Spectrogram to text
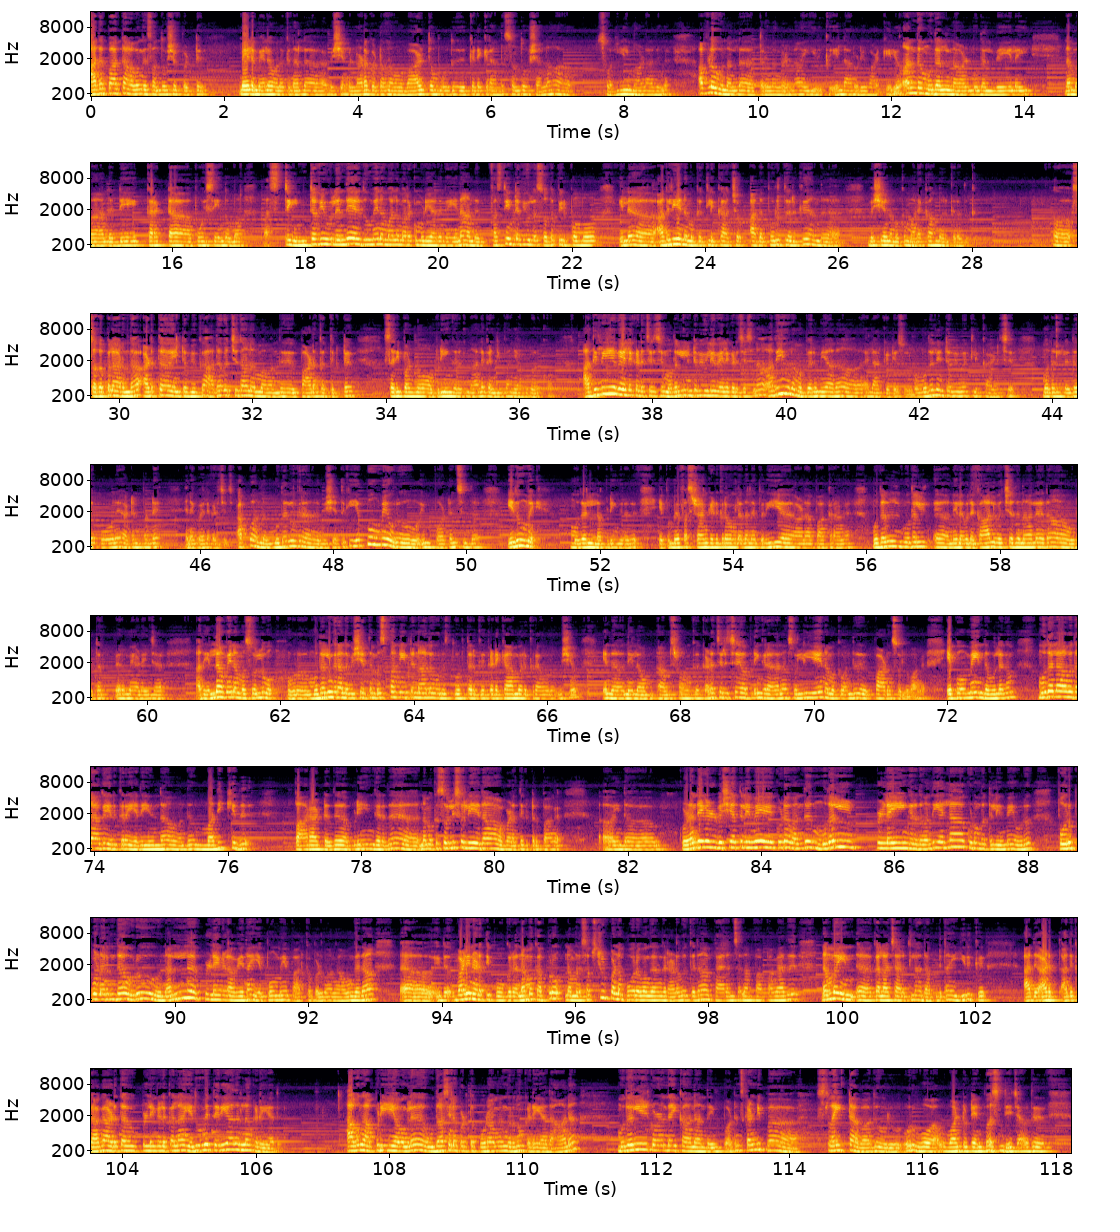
அதை பார்த்து அவங்க சந்தோஷப்பட்டு மேலே மேலே உனக்கு நல்ல விஷயங்கள் நடக்கட்டும்னு அவங்க வாழ்த்தும் போது கிடைக்கிற அந்த சந்தோஷம்லாம் சொல்லி மாளாதுங்க. அவ்வளவு நல்ல தருணங்கள்லாம் இருக்குது எல்லாருடைய வாழ்க்கையிலையும். அந்த முதல் நாள் முதல் வேலை நம்ம அந்த டே கரெக்டாக போய் சேர்ந்தோமா? ஃபஸ்ட்டு இன்டர்வியூலேருந்தே எதுவுமே நம்மளால் மறக்க முடியாதுங்க. ஏன்னா அந்த ஃபஸ்ட் இன்டர்வியூவில் சொதப்பிருப்போமோ? இல்லை அதுலேயே நமக்கு கிளிக் ஆச்சோ? அதை பொறுத்து இருக்குது அந்த விஷயம் நமக்கு மறக்காமல் இருக்கிறதுக்கு. சொதப்பலாக இருந்தால் அடுத்த இன்டர்வியூக்கு அதை வச்சு தான் நம்ம வந்து பாடம் கற்றுக்கிட்டு சரி பண்ணோம் அப்படிங்கிறதுனால கண்டிப்பாக ஞாபகம் இருக்கும். அதுலேயே வேலை கிடைச்சிருச்சு. முதல் இன்டர்வியூலேயே வேலை கிடைச்சிருச்சுன்னா அதையும் நம்ம பெருமையாக தான் எல்லாருக்கிட்டையும் சொல்லுவோம். முதல் இன்டர்வியூவே கிளிக் ஆகிடுச்சு முதல் இது போனேன் அட்டன் பண்ணேன் எனக்கு வேலை கிடைச்சிச்சு அப்போ அந்த முதல்ங்கிற விஷயத்துக்கு எப்போவுமே ஒரு இம்பார்ட்டன்ஸ் இந்த எதுவுமே முதல் அப்படிங்கிறது. எப்பவுமே ஃபர்ஸ்ட் ரேங்க் எடுக்கிறவங்கள தானே பெரிய ஆளாக பார்க்குறாங்க முதல் முதல் நிலவில் கால் வச்சதுனால தான் ஒருத்தர் பெருமை அடைஞ்சார். அது எல்லாமே நம்ம சொல்லுவோம். ஒரு முதல்ங்கிற அந்த விஷயத்த மிஸ் பண்ணிட்டனால ஒரு ஒருத்தருக்கு கிடைக்காம இருக்கிற ஒரு விஷயம் இந்த நிலம் ஆம்ஸ்ட்ராங்க்கு கிடைச்சிருச்சு அப்படிங்கிற அதெல்லாம் சொல்லியே நமக்கு வந்து பாடம் சொல்லுவாங்க. எப்பவுமே இந்த உலகம் முதலாவதாக இருக்கிற எதையும் தான் வந்து மதிக்குது பாராட்டுது அப்படிங்கிறத நமக்கு சொல்லி சொல்லியே தான் வளர்த்துக்கிட்டு இருப்பாங்க. இந்த குழந்தைகள் விஷயத்துலையுமே கூட வந்து முதல் பிள்ளைங்கிறது வந்து எல்லா குடும்பத்திலையுமே ஒரு பொறுப்புணர்ந்த ஒரு நல்ல பிள்ளைகளாவே தான் எப்பவுமே பார்க்கப்படுவாங்க. அவங்க தான் ஆஹ் இது வழி நடத்தி போகிற நமக்கு அப்புறம் நம்மளை சப்ஸ்டியூட் பண்ண போறவங்கங்கிற அளவுக்கு தான் பேரண்ட்ஸ் எல்லாம் பார்ப்பாங்க. அது நம்ம கலாச்சாரத்தில் அது கலாச்சாரத்துல அது அப்படித்தான் இருக்கு. அது அடுத் அதுக்காக அடுத்த பிள்ளைங்களுக்கெல்லாம் எதுவுமே தெரியாதுன்னெலாம் கிடையாது. அவங்க அப்படி அவங்கள உதாசீனப்படுத்த போறாங்கங்கிறதும் கிடையாது. ஆனா முதல் குழந்தைக்கான அந்த இம்பார்ட்டன்ஸ் கண்டிப்பாக ஸ்லைட்டாவது ஒரு ஒரு ஒன் டு டென் பர்சன்டேஜாவது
